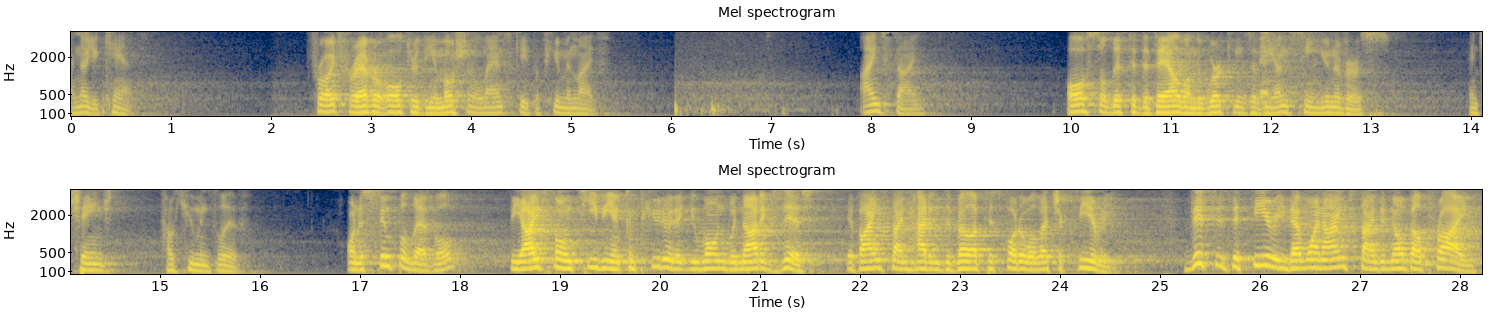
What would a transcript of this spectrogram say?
I know you can't. Freud forever altered the emotional landscape of human life. Einstein also lifted the veil on the workings of the unseen universe and changed how humans live. On a simple level, the iPhone, TV, and computer that you own would not exist if Einstein hadn't developed his photoelectric theory. This is the theory that won Einstein the Nobel Prize,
